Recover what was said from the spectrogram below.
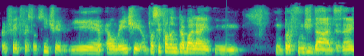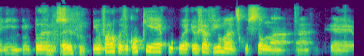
Perfeito, faz todo sentido. E realmente, você falando em trabalhar em, em profundidades, né, em, em planos. Perfeito. E me fala uma coisa, qual que é, o, eu já vi uma discussão na é,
